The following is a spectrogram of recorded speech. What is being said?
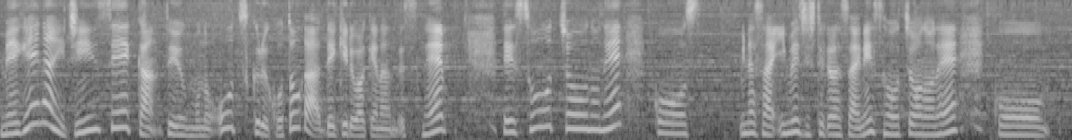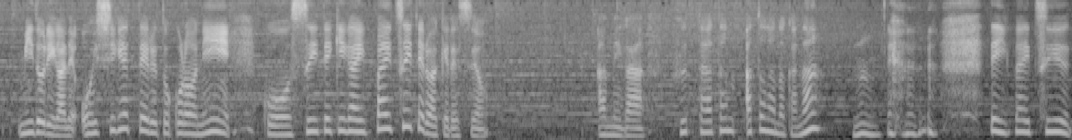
めげない人生観というものを作ることができるわけなんですね。で早朝のねこう皆さんイメージしてくださいね。早朝のねこう緑がね生い茂っているところにこう水滴がいっぱいついてるわけですよ。雨が降った後なのかな？うん。でいっぱい梅雨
